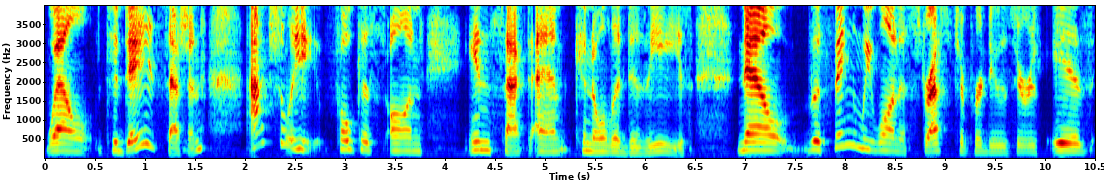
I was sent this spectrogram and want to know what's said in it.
Well, today's session actually focused on insect and canola disease. Now, the thing we want to stress to producers is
